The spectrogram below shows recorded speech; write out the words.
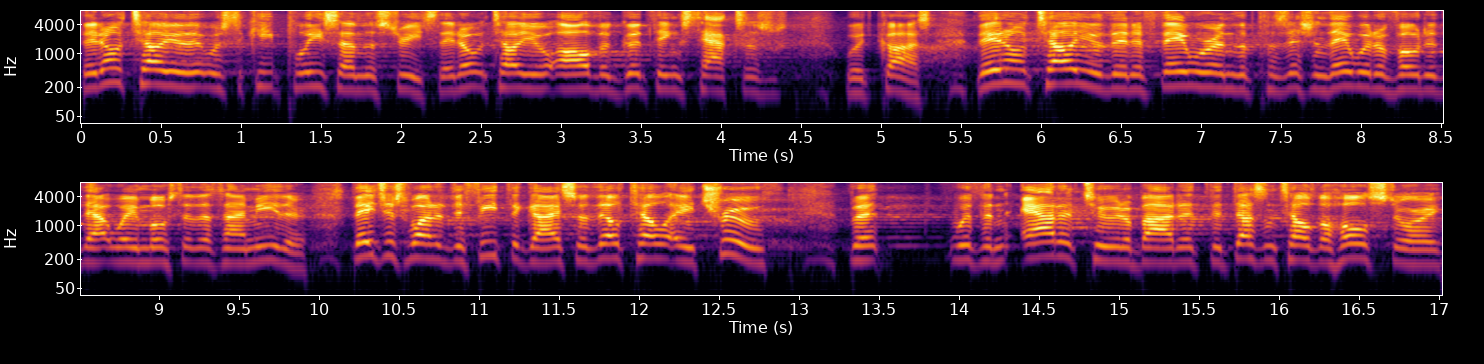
They don't tell you that it was to keep police on the streets. They don't tell you all the good things taxes would cost. They don't tell you that if they were in the position, they would have voted that way most of the time either. They just want to defeat the guy, so they'll tell a truth, but with an attitude about it that doesn't tell the whole story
